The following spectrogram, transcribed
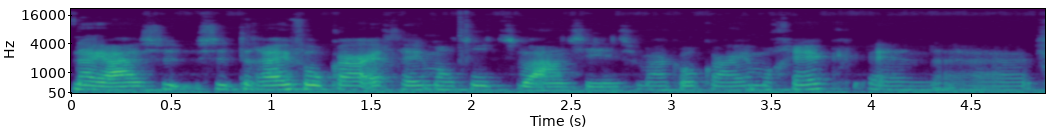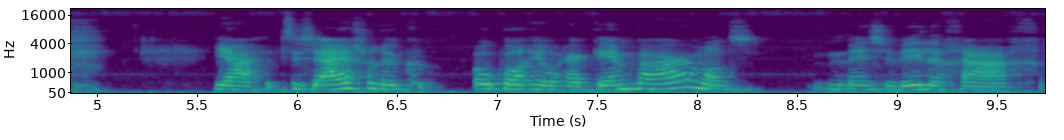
nou ja, ze, ze drijven elkaar echt helemaal tot waanzin. Ze maken elkaar helemaal gek. En ja, het is eigenlijk ook wel heel herkenbaar, want mensen willen graag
